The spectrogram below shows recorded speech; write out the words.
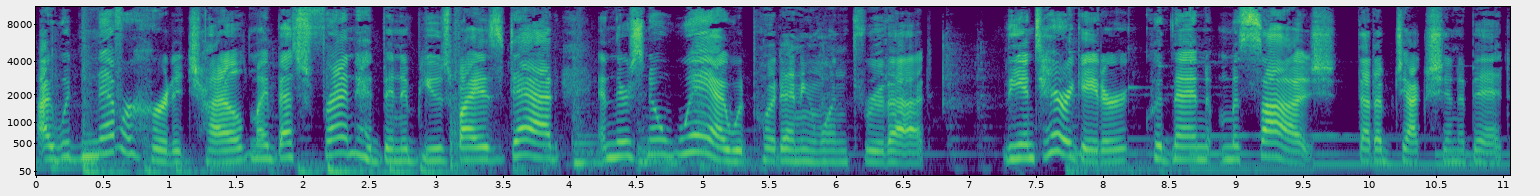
I would never hurt a child. My best friend had been abused by his dad, and there's no way I would put anyone through that. The interrogator could then massage that objection a bit.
